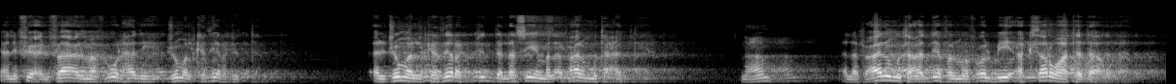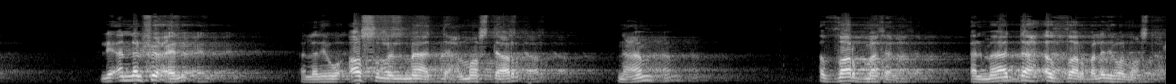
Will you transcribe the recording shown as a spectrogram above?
يعني فعل فاعل مفعول هذه جمل كثيرة جدا. الجمل الكثيرة جدا لا سيما الأفعال المتعدية. نعم. الأفعال المتعدية فالمفعول به أكثرها تداولا. لأن الفعل الذي هو أصل المادة المصدر نعم الضرب مثلا. المادة الضرب الذي هو المصدر.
